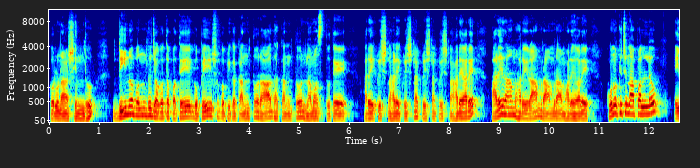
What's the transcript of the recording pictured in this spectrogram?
করুণা সিন্ধু, দীনবন্ধু জগতপতে গোপেশ গোপিকাকান্ত, রাধাকান্ত, নমস্তুতে। হরে কৃষ্ণ হরে কৃষ্ণ কৃষ্ণ কৃষ্ণ, হরে হরে হরে রাম হরে রাম রাম রাম, হরে হরে। কোনো কিছু না পারলেও এই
